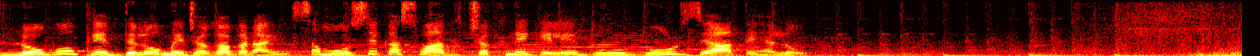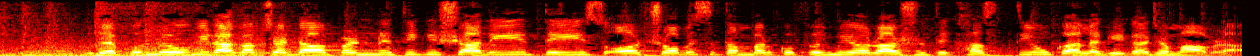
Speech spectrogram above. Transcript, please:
लोगों के दिलों में जगह बनाई। समोसे का स्वाद चखने के लिए दूर दूर से आते हैं लोग। उदयपुर में होगी राघव चड्डा और परिणति की शादी। 23 और 24 सितंबर को फिल्मी और राजनीतिक हस्तियों का लगेगा जमावड़ा।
